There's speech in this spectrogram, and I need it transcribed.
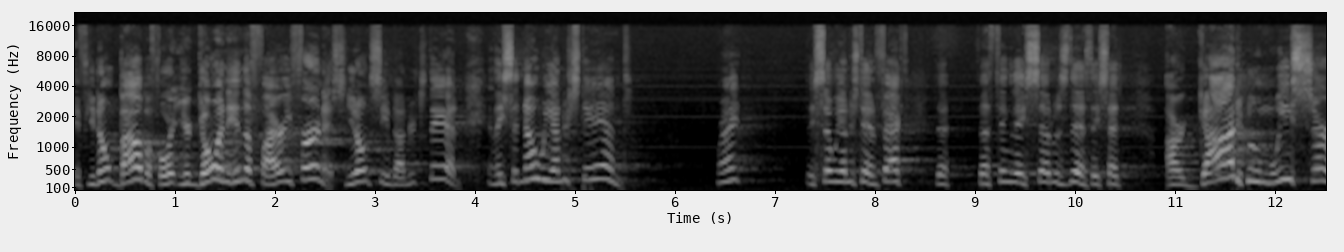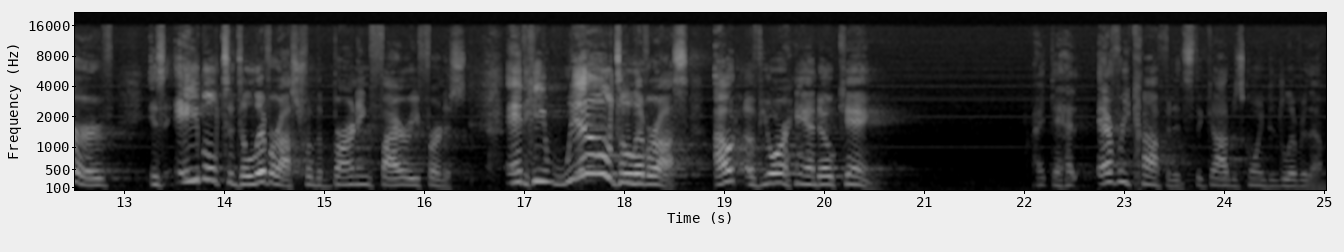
If you don't bow before it, you're going in the fiery furnace. You don't seem to understand. And they said, No, we understand. Right? They said, We understand. In fact, the, the thing they said was this they said, Our God, whom we serve, is able to deliver us from the burning fiery furnace, and he will deliver us out of your hand, O king. Right? They had every confidence that God was going to deliver them.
